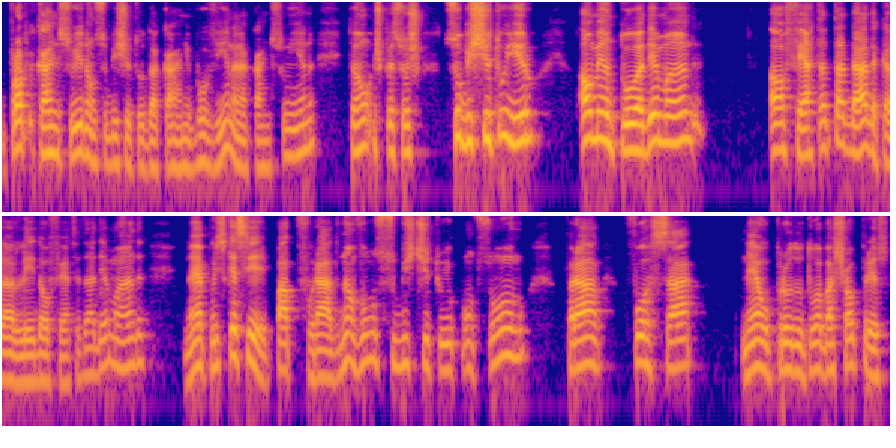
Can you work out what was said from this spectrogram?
o próprio carne suína é um substituto da carne bovina, né, carne suína. Então, as pessoas substituíram, aumentou a demanda, a oferta está dada, aquela lei da oferta e da demanda. Né? Por isso que esse papo furado, não, vamos substituir o consumo para forçar né, o produtor a baixar o preço.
